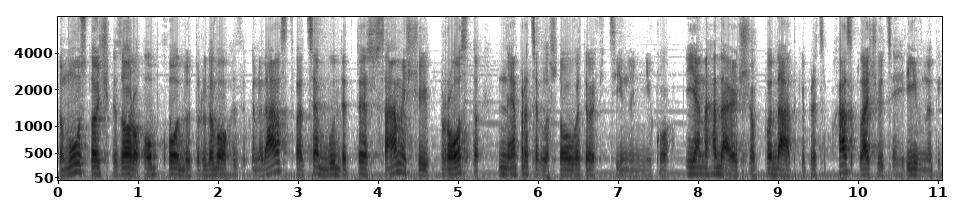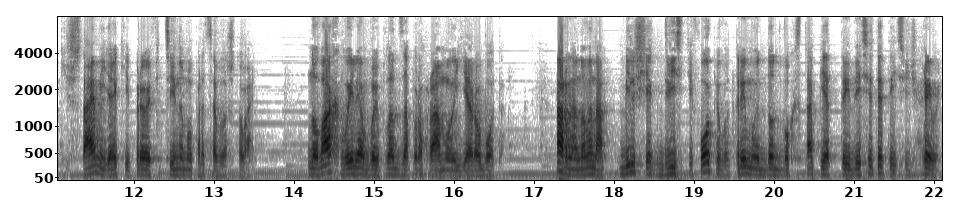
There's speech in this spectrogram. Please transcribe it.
Тому з точки зору обходу трудового законодавства це буде те ж саме, що і просто не працевлаштовувати офіційно нікого. І я нагадаю, що податки при ЦПХ сплачуються рівно такі ж самі, як і при офіційному працевлаштуванні. Нова хвиля виплат за програмою є робота. Гарна новина. Більш як 200 ФОПів отримують до 250 тисяч гривень.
